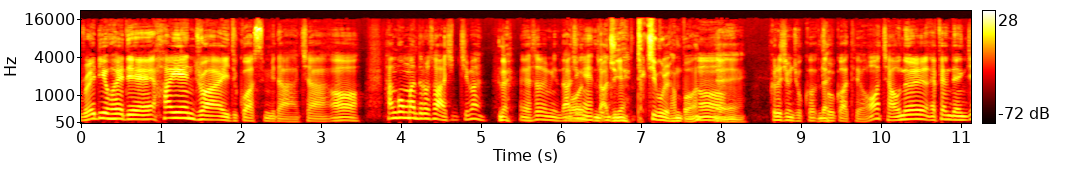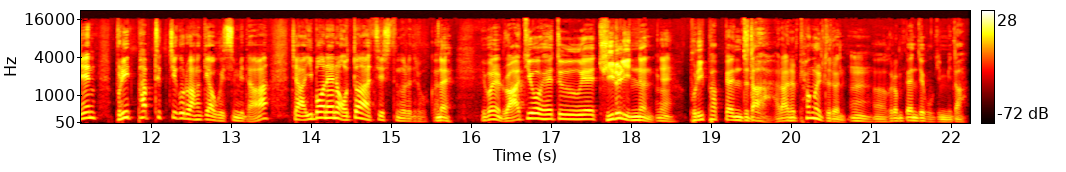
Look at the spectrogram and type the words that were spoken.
라디오 헤드의 High and Dry 듣고 왔습니다. 자, 어, 한 곡만 들어서 아쉽지만 네. 네, 선생님 나중에 어, 좀 나중에 특집을 한번 어. 네. 그러시면 좋, 것- 네. 좋을 것 같아요. 자, 오늘 FM 대행진 브릿팝 특집으로 함께하고 있습니다. 자, 이번에는 어떤 아티스트 노래 들어볼까요? 네. 이번에 라디오 헤드의 뒤를 잇는 네. 브리팝 밴드다라는 평을 들은 음. 어, 그런 밴드의 곡입니다.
